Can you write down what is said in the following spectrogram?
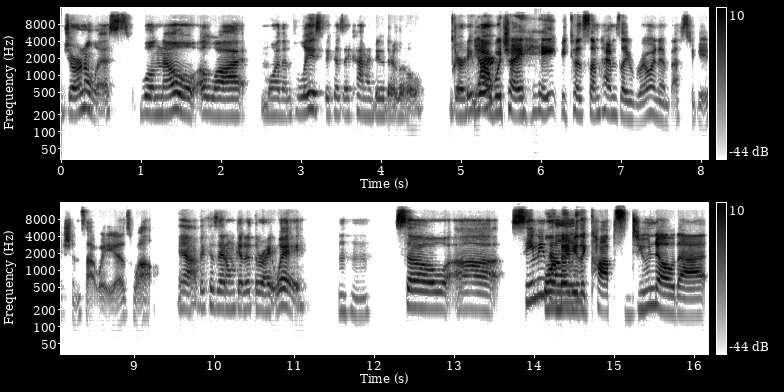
journalists will know a lot more than police because they kind of do their little dirty yeah, work. which I hate because sometimes they ruin investigations that way as well. Yeah, because they don't get it the right way. Mm-hmm. So, uh, Simi or Valley, maybe the cops do know that,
